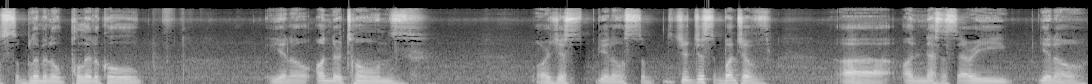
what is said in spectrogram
subliminal political, you know, undertones, or just you know, some, just a bunch of uh, unnecessary, you know,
